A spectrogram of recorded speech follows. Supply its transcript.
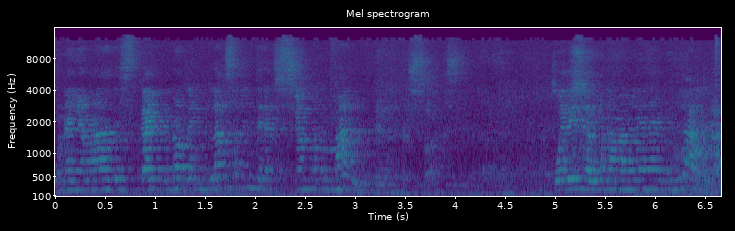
una llamada de Skype no reemplaza la interacción normal de las personas. Puede de alguna manera emularla,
